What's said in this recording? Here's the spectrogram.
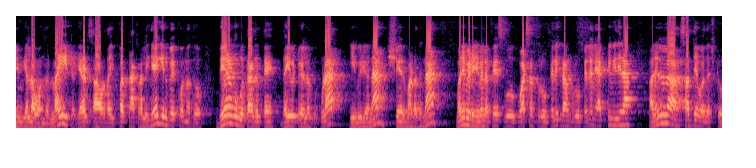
ನಿಮಗೆಲ್ಲ ಒಂದು ಲೈಟ್ ಎರಡ್ ಸಾವಿರದ ಇಪ್ಪತ್ನಾಲ್ಕರಲ್ಲಿ ಹೇಗಿರಬೇಕು ಅನ್ನೋದು ಬೇರೆಗೂ ಗೊತ್ತಾಗುತ್ತೆ. ದಯವಿಟ್ಟು ಎಲ್ಲರಿಗೂ ಕೂಡ ಈ ವಿಡಿಯೋನ ಶೇರ್ ಮಾಡೋದನ್ನ ಮರಿಬೇಡಿ. ನೀವೆಲ್ಲ Facebook WhatsApp group Telegram group ಎಲ್ಲೆಲ್ಲ ಆಕ್ಟಿವ್ ಇದ್ದೀರಾ, ಅಲ್ಲೆಲ್ಲ ಸಾಧ್ಯವಾದಷ್ಟು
